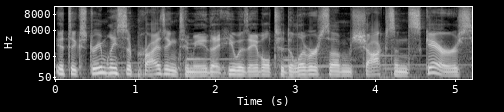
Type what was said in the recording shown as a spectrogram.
It's extremely surprising to me that he was able to deliver some shocks and scares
